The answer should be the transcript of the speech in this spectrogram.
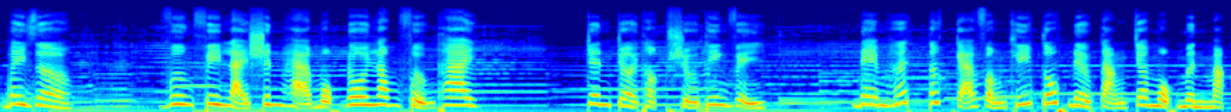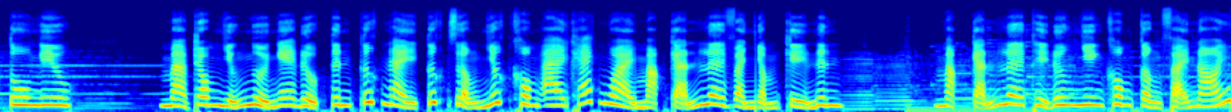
Bây giờ, Vương Phi lại sinh hạ một đôi long phượng thai. Trên trời thật sự thiên vị, Đem hết tất cả vận khí tốt đều tặng cho một mình mặt tu nghiêu. Mà trong những người nghe được tin tức này, tức giận nhất không ai khác ngoài mặt cảnh Lê và nhậm kỳ ninh. Mặt cảnh Lê thì đương nhiên không cần phải nói.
